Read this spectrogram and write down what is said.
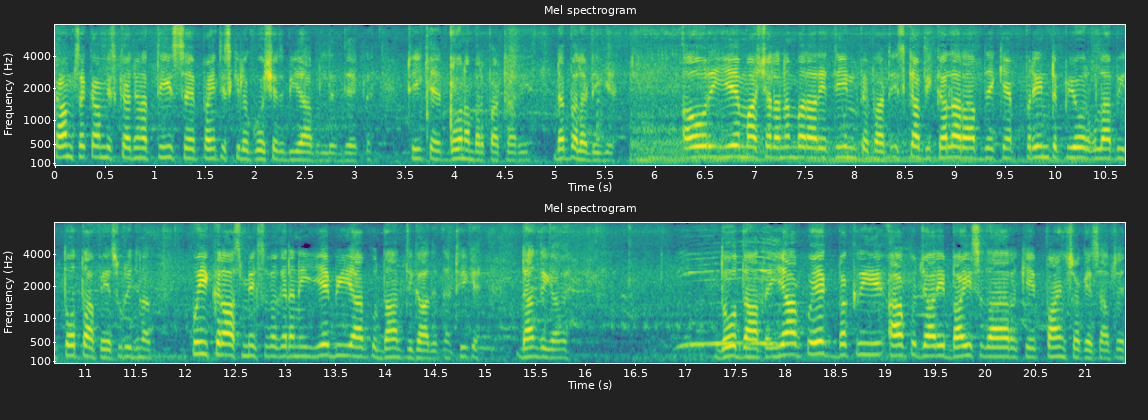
کم سے کم اس کا جو نا، تیس سے پینتیس کلو گوشت بھی آپ دیکھ لیں۔ ٹھیک ہے، دو نمبر پٹھاری ہے۔ ڈبل ہڈی کے اور یہ ماشاءاللہ نمبر آ رہی ہے تین پہ پٹ اس کا بھی کلر آپ دیکھیں، پرنٹ پیور گلابی طوطا فیس، اوریجنل۔ کوئی کراس مکس وغیرہ نہیں، یہ بھی آپ کو دانت دکھا دیتے ہیں، ٹھیک ہے؟ دانت دکھاوے۔ دو دانت ہے یہ آپ کو ایک بکری آپ کو جا رہی بائیس ہزار کے پانچ سو کے حساب سے۔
